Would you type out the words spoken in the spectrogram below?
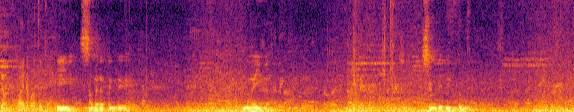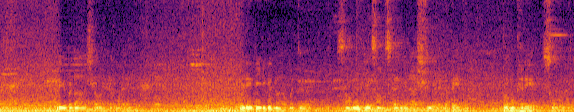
ഈ സമരത്തിന്റെ നായിക ശ്രീമതി ബിന്ദു പ്രിയപ്പെട്ട ആശാവർക്കർമാരും ഇവിടെ എത്തിയിരിക്കുന്ന മറ്റ് സാമൂഹ്യ സാംസ്കാരിക രാഷ്ട്രീയ രംഗത്തെ പ്രമുഖരെ സുഹൃത്തുക്കൾ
